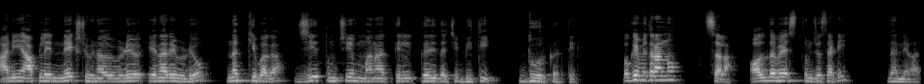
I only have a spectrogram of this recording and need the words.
आणि आपले नेक्स्ट व्हिडिओ येणारे व्हिडिओ नक्की बघा जी तुमची मनातील गणिताची भीती दूर करतील. ओके मित्रांनो चला. ऑल द बेस्ट तुमच्यासाठी. धन्यवाद.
